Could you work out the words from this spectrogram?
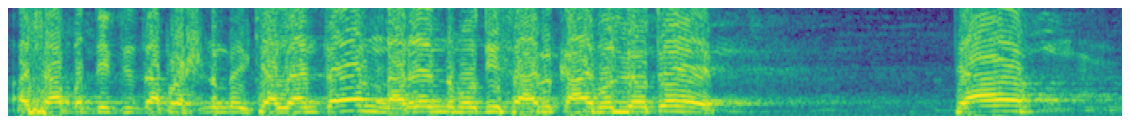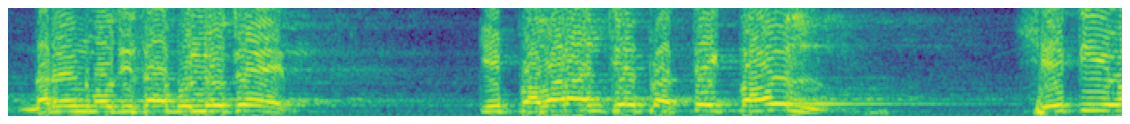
अशा पद्धतीचा प्रश्न विचारल्यानंतर नरेंद्र मोदी साहेब काय बोलले होते? त्या नरेंद्र मोदी साहेब बोलले होते की पवारांचे प्रत्येक पाऊल शेती व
